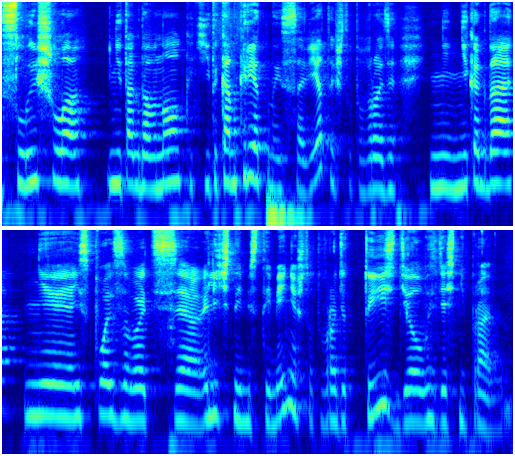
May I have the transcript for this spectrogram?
слышала не так давно какие-то конкретные советы, что-то вроде никогда не использовать э, личные местоимения, что-то вроде «ты сделал здесь неправильно».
